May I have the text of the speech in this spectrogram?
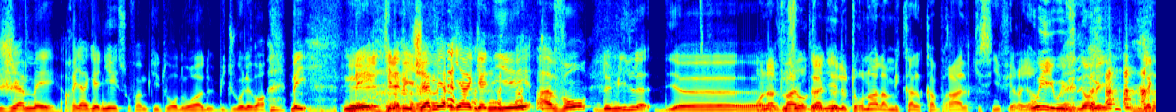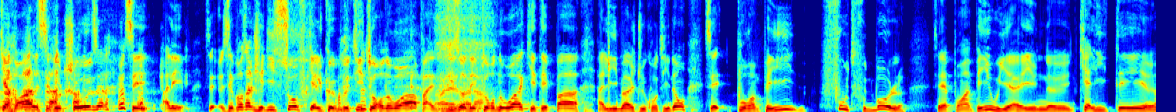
jamais rien gagné, sauf un petit tournoi de beach volleyball, mais, mais qui n'avait jamais rien gagné avant 2000. Euh, on a toujours gagné le tournoi à l'amical Cabral qui signifie rien. Oui, oui, non mais la Cabral c'est autre chose. C'est, allez, c'est pour ça que j'ai dit sauf quelques petits tournois, enfin disons des tournois qui n'étaient pas à l'image du continent. C'est pour un pays foot, football. C'est pour un pays où il y a une qualité,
